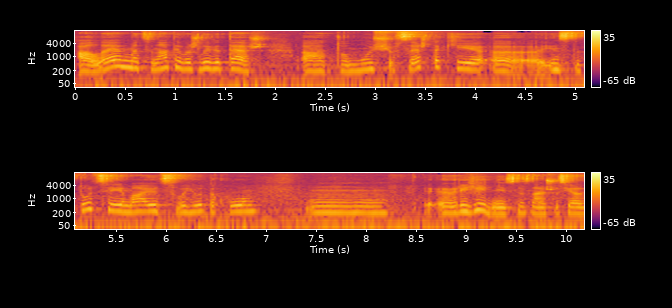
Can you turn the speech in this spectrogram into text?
Але меценати важливі теж, тому що все ж таки е, інституції мають свою таку. Е, рігідність, не знаю, щось я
